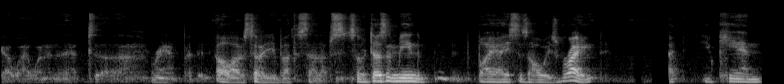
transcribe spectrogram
Yeah, why I went into that uh, rant, but oh, I was telling you about the setups. So it doesn't mean buy ice is always right, but you can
